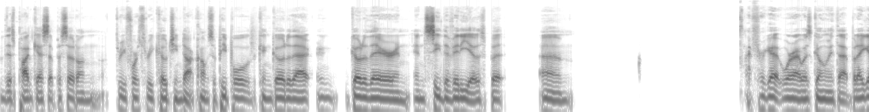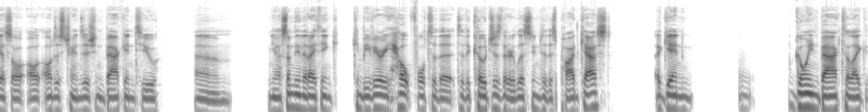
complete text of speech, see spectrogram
this podcast episode on 343coaching.com so people can go to that and go to there and and see the videos but um I forget where I was going with that but I guess I'll I'll, I'll just transition back into um you know something that I think can be very helpful to the to the coaches that are listening to this podcast. Again going back to like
